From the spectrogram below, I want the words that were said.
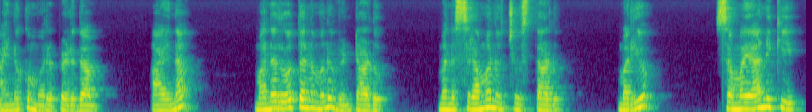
ఆయనకు మొరపెడదాం. ఆయన మన రోతనమును వింటాడు మన శ్రమను చూస్తాడు మరియు సమయానికి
